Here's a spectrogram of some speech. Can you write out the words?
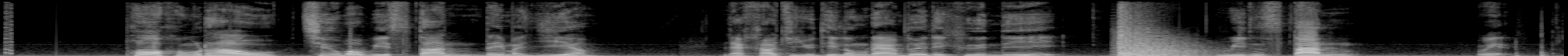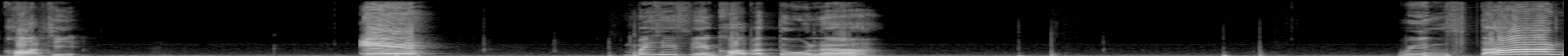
6 พ่อของเราชื่อว่าวิสตันได้มาเยี่ยม และเขาจะอยู่ที่โรงแรมด้วยในคืนนี้ วินสตันเวเคาะที่ เอ๊ะ ไม่ใช่เสียงเคาะประตูเหรอ วินสตัน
